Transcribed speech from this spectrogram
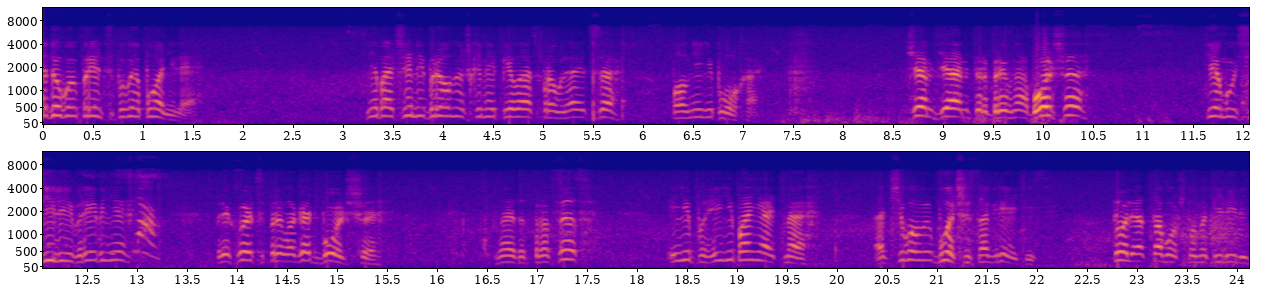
Я думаю, принципы вы поняли. С небольшими бревнышками пила справляется вполне неплохо. Чем диаметр бревна больше, тем усилий и времени приходится прилагать больше на этот процесс. И, не, и непонятно, от чего вы больше согреетесь. То ли от того, что напилили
